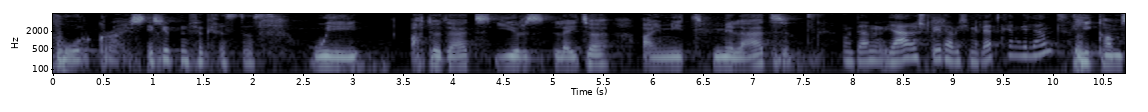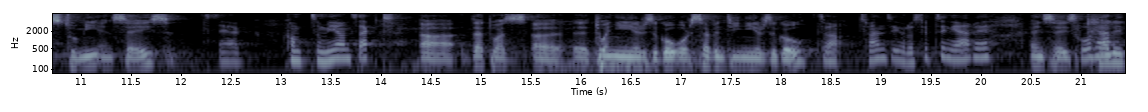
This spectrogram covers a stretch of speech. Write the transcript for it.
for Christ. Ägypten für Christus. We, after that, years later, I meet Milad. Und dann Jahre später habe ich Milet kennengelernt. He comes to me and says, Er kommt zu mir und sagt, uh, that was uh, uh, 20 years ago or 17 years ago, zwar 20 oder 17 Jahre, and says, Vorher- Khalid,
